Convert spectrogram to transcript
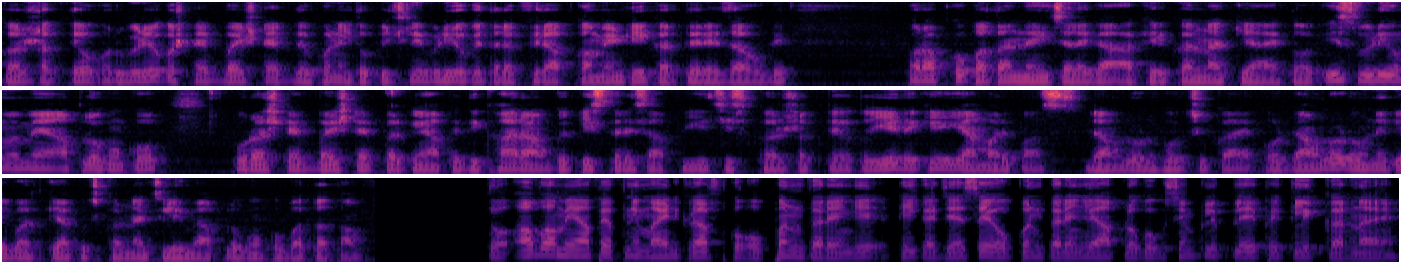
कर सकते हो और वीडियो को स्टेप बाय स्टेप देखो, नहीं तो पिछली वीडियो की तरफ़ फिर आप कमेंट ही करते रह जाओगे और आपको पता नहीं चलेगा आखिर करना क्या है। तो इस वीडियो में मैं आप लोगों को पूरा स्टेप बाय स्टेप करके यहाँ पे दिखा रहा हूँ कि किस तरह से आप ये चीज़ कर सकते हो। तो ये देखिए, ये हमारे पास डाउनलोड हो चुका है और डाउनलोड होने के बाद क्या कुछ करना है, चलिए मैं आप लोगों को बताता हूँ। तो अब हम यहाँ पे अपने माइंडक्राफ्ट को ओपन करेंगे, ठीक है, जैसे ओपन करेंगे, आप लोगों को सिंपली प्ले पे क्लिक करना है।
